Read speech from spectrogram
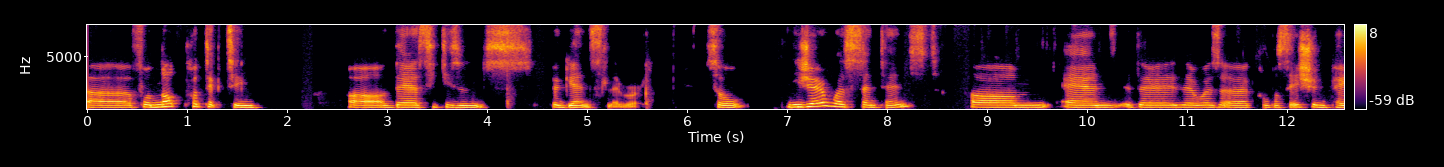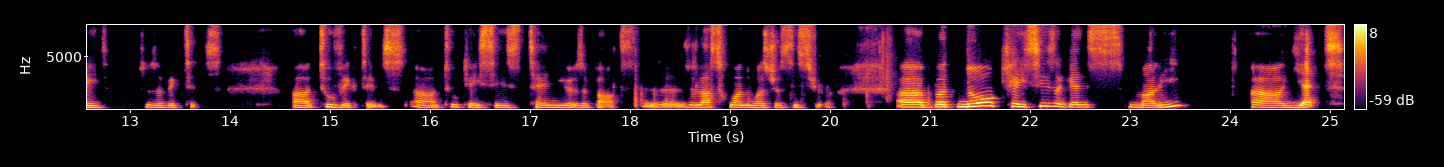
uh, for not protecting uh, their citizens against slavery. So Niger was sentenced um, and there, was a compensation paid to the victims. uh, two victims, uh, two cases 10 years apart. The, the last one was just this year. Uh, but no cases against Mali uh, yet.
